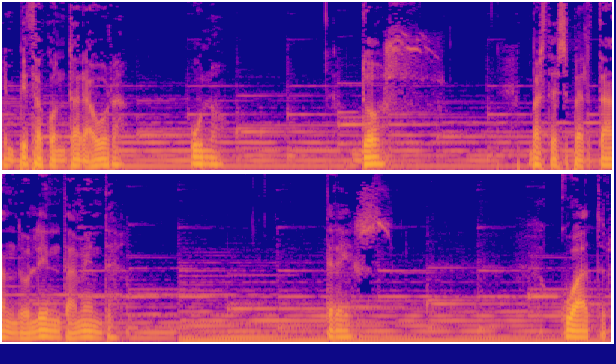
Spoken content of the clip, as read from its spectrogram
Empiezo a contar ahora. 1, 2, vas despertando lentamente. 3, 4,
